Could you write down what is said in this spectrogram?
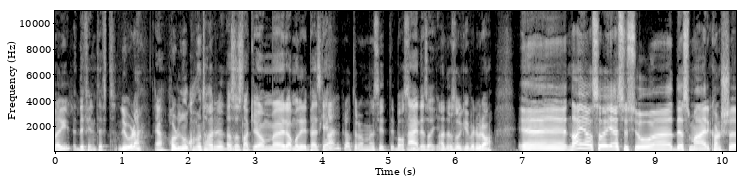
Berger? Definitivt. Du gjorde det? Ja. Har du noen kommentarer? Ja, så snakker vi om eh, Real Madrid PSG. Nei, vi prater om City Basel. Nei, det sa jeg ikke. Nei, det så ikke veldig bra. Eh, nei, altså, jeg syns jo eh, det som er kanskje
